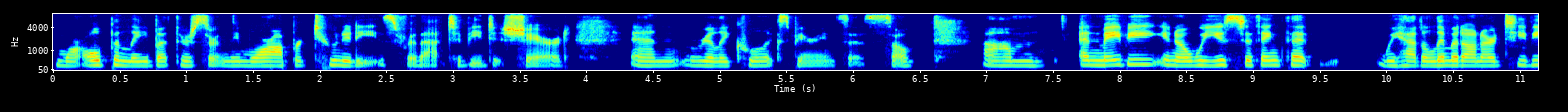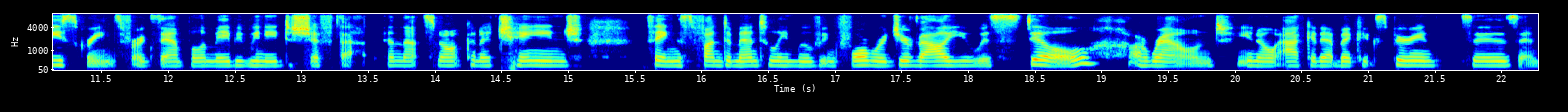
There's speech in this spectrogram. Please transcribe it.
more openly but there's certainly more opportunities for that to be shared and really cool experiences. So um, and maybe you know we used to think that we had a limit on our TV screens, for example, and maybe we need to shift that. And that's not going to change things fundamentally moving forward. Your value is still around, you know, academic experiences and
